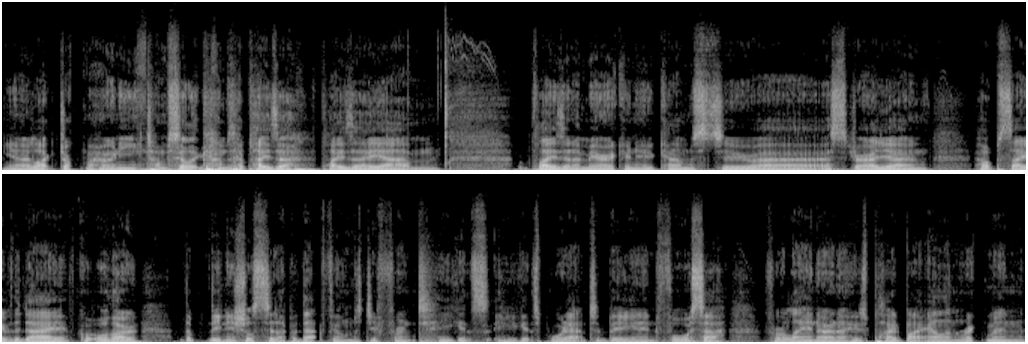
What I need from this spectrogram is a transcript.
You know, like Jock Mahoney, Tom Selleck comes out plays a plays a um, plays an American who comes to uh, Australia and helps save the day. Although the, the initial setup of that film is different. He gets he gets brought out to be an enforcer for a landowner who's played by Alan Rickman,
